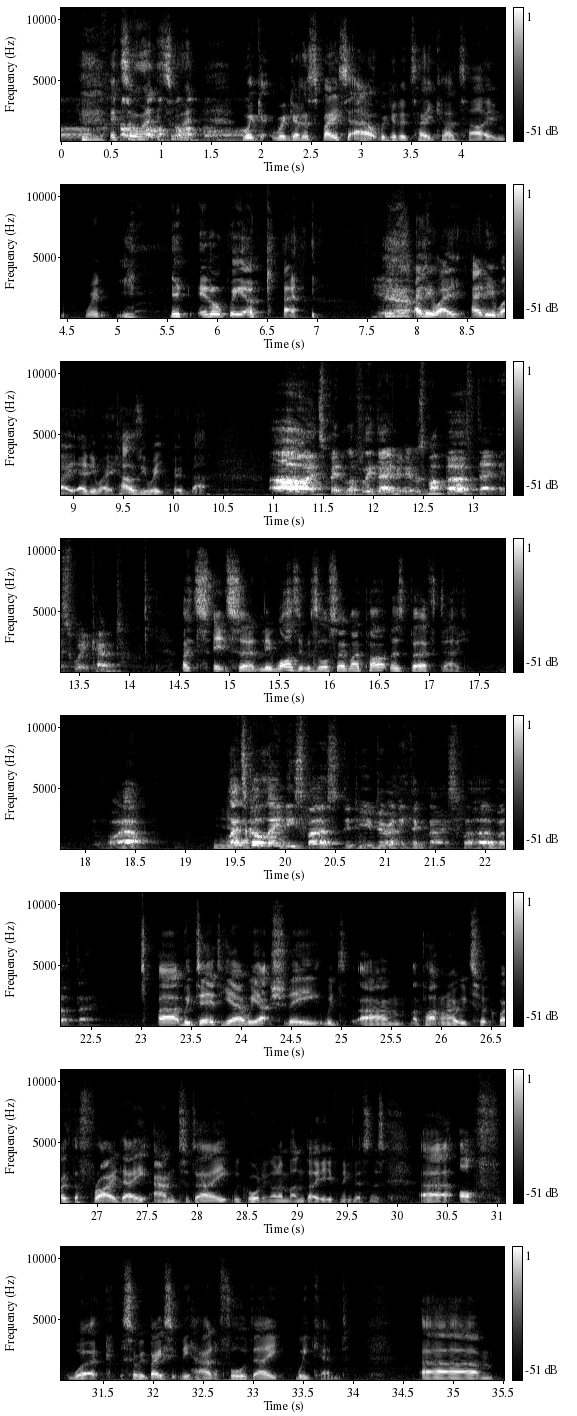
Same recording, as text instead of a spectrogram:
oh. It's all right. It's all right. We're we're gonna space it out. We're gonna take our time. When it'll be okay. Yeah. Anyway, anyway, anyway. How's your week been, Matt? Oh, it's been lovely, David. It was my birthday this weekend. It's, it certainly was. It was also my partner's birthday. Well, Yeah. let's go ladies first. Did you do anything nice for her birthday? Uh, we did, yeah. We actually, we um, my partner and I, we took both the Friday and today, recording on a Monday evening, listeners, uh, off work. So we basically had a four day weekend. Um,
